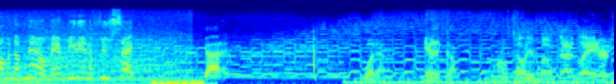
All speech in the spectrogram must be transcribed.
Coming up now, man. Be there in a few seconds. Got it. Whatever. Here they come. I'll tell you about that later. They're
